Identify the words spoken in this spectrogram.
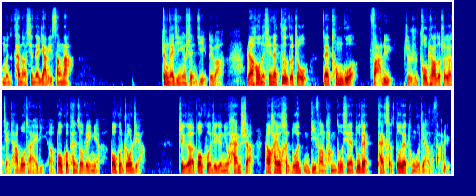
我们看到现在亚利桑那正在进行审计，对吧？然后呢，现在各个州在通过法律，就是投票的时候要检查 voter ID 啊，包括 Pennsylvania，包括 Georgia。这个包括这个 New Hampshire，然后还有很多地方，他们都现在都在 Texas 都在通过这样的法律，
